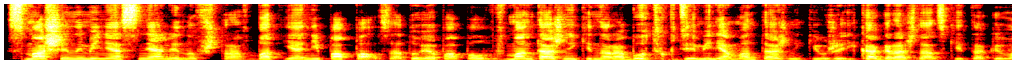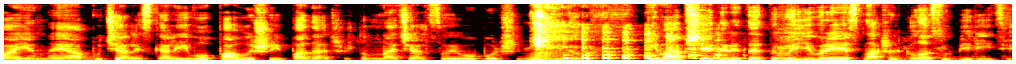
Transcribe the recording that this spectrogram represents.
С машины меня сняли, но в штрафбат я не попал. Зато я попал в монтажники на работу, где меня монтажники уже и как гражданские, так и военные обучали. Сказали его повыше и подальше, чтобы начальство его больше не видело. И вообще, говорит, этого еврея с наших глаз уберите.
